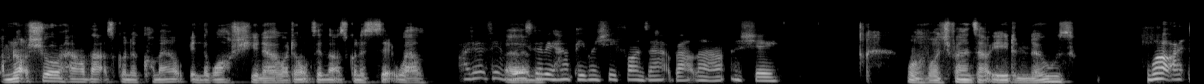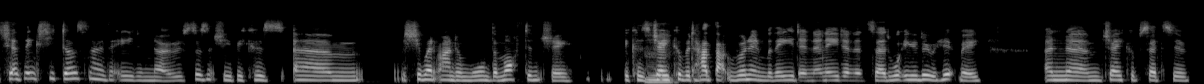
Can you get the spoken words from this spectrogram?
I'm not sure how that's going to come out in the wash. You know, I don't think that's going to sit well. I don't think Bree's um, going to be happy when she finds out about that, is she? Well, when she finds out Eden knows. Well, actually, I think she does know that Eden knows, doesn't she? Because um, she went round and warned them off, didn't she? Because Mm. Jacob had had that run in with Eden, and Eden had said, "What are you gonna do? Hit me?" And um, Jacob said to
